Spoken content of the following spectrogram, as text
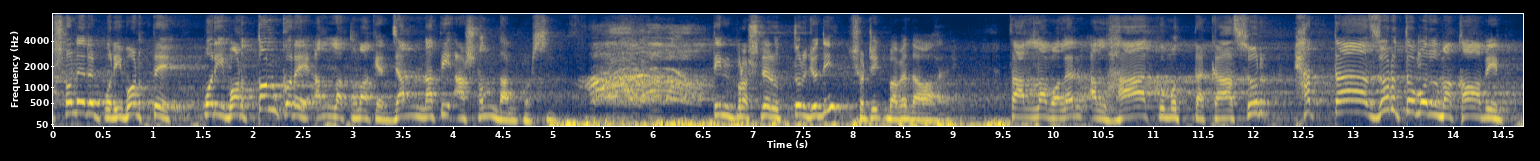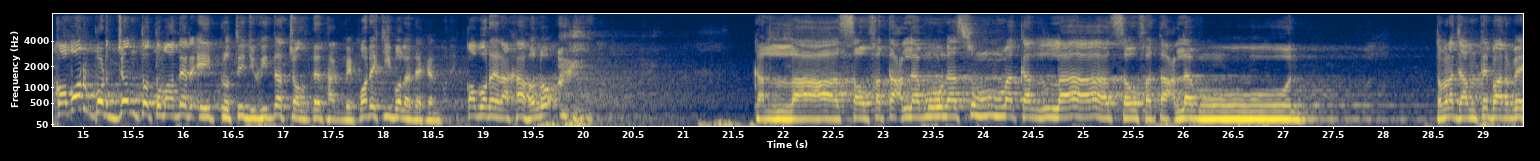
আসনের পরিবর্তে পরিবর্তন করে আল্লাহ তোমাকে জান্নাতি আসন দান করছেন। তিন প্রশ্নের উত্তর যদি সঠিকভাবে দেওয়া হয়। তা আল্লাহ বলেন আল্লাহ কুমুত্তাকাসুর হাত্তা জুরতুমুল মাকাবির। কবর পর্যন্ত তোমাদের এই প্রতিযোগিতা চলতে থাকবে। পরে কি বলে দেখেন? কবরে রাখা হলো, কাল্লা সৌফা তালামুন সুম্মা কাল্লা সৌফা তালামুন। তোমরা জানতে পারবে,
